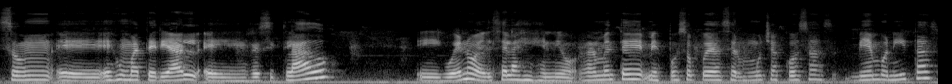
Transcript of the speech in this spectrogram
Son, eh, es un material eh, reciclado y bueno, él se las ingenió. Realmente mi esposo puede hacer muchas cosas bien bonitas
